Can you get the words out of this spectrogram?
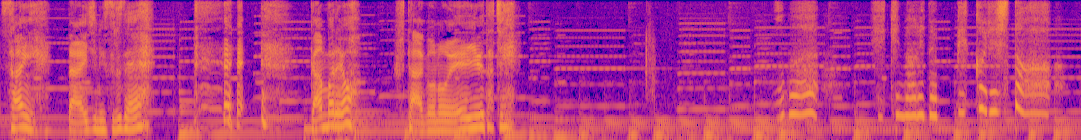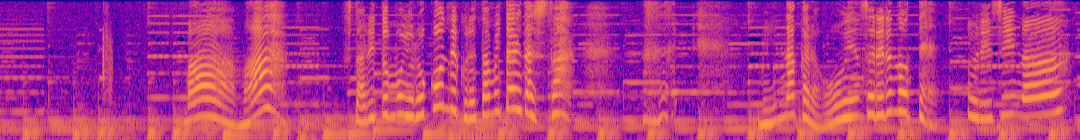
サイン大事にするぜ。頑張れよ双子の英雄たち。うわいきなりでびっくりした。まあまあ二人とも喜んでくれたみたいだしさ。みんなから応援されるのって嬉しいな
